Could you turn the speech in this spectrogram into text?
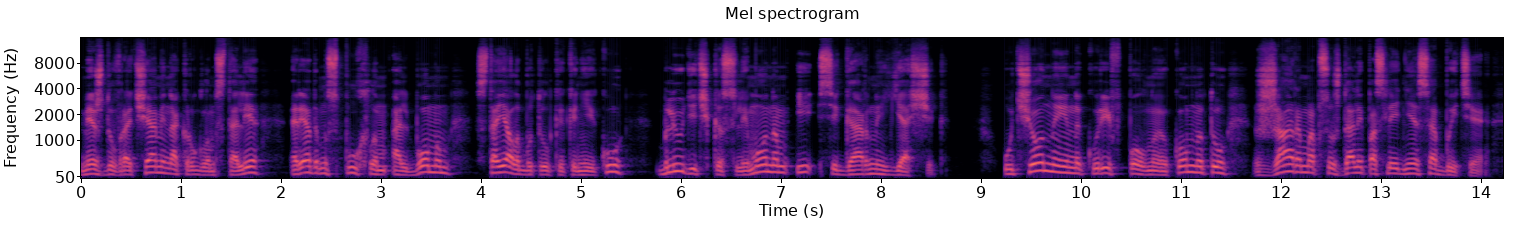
Между врачами на круглом столе, рядом с пухлым альбомом, стояла бутылка коньяку, блюдечко с лимоном и сигарный ящик. Ученые, накурив полную комнату, жаром обсуждали последнее событие –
